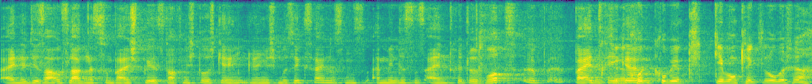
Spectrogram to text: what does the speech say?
eine dieser Auflagen ist zum Beispiel, es darf nicht durchgängig Musik sein, es muss mindestens ein Drittel Wortbeiträge. Äh, Kundgebung klingt logisch, ja.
